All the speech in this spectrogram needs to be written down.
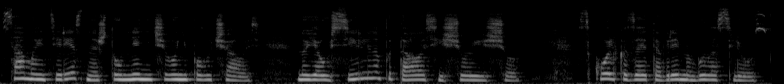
Самое интересное, что у меня ничего не получалось, но я усиленно пыталась еще и еще. Сколько за это время было слез,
